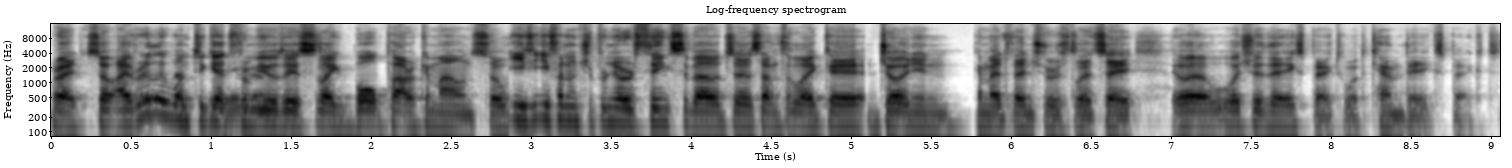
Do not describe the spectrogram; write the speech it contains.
Right. So I really want to get from you this like ballpark amount. So if, if an entrepreneur thinks about uh, something like uh, joining Kamet Ventures, let's say, uh, what should they expect? What can they expect?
